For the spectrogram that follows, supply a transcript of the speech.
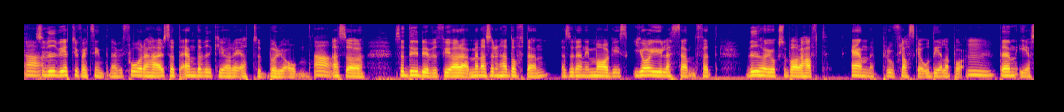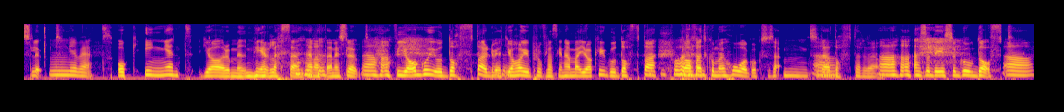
ja, Så vi vet ju faktiskt inte när vi får det här så att det enda vi kan göra är att typ börja om. ja. Alltså, så det är det vi får göra. Men alltså den här doften, alltså den är magisk. Jag är ju ledsen för att vi har ju också bara haft en provflaska att dela på. Mm. Den är slut. Mm, jag vet. Och inget gör mig mer ledsen än att den är slut. Ja, För jag går ju och doftar, du vet jag har ju provflaskan hemma, jag kan ju gå och dofta på bara den. för att komma ihåg också så här, mm, så där doftade den. Ja. Alltså det är så god doft. Ja.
